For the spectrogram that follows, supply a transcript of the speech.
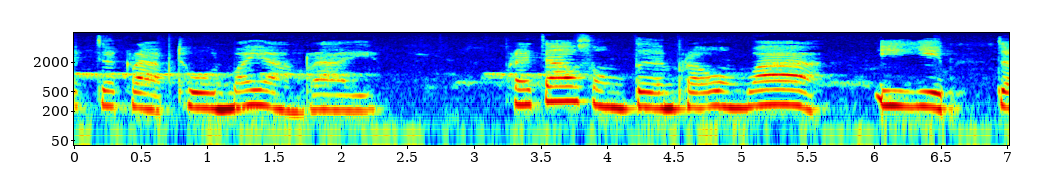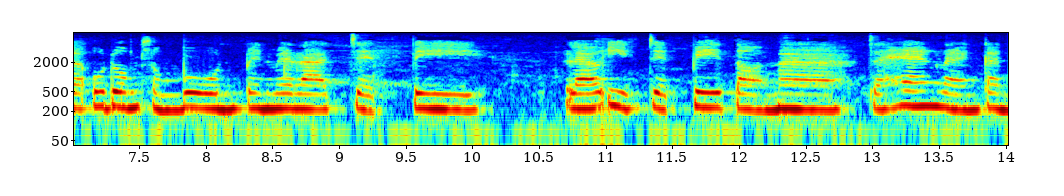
ฟจะกราบทูลว่าอย่างไร พระเจ้าทรงเตือนพระองค์ว่า อียิปต์จะอุดมสมบูรณ์เป็นเวลาเจ็ดปี แล้วอีกเจ็ดปีต่อมาจะแห้งแล้งกัน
